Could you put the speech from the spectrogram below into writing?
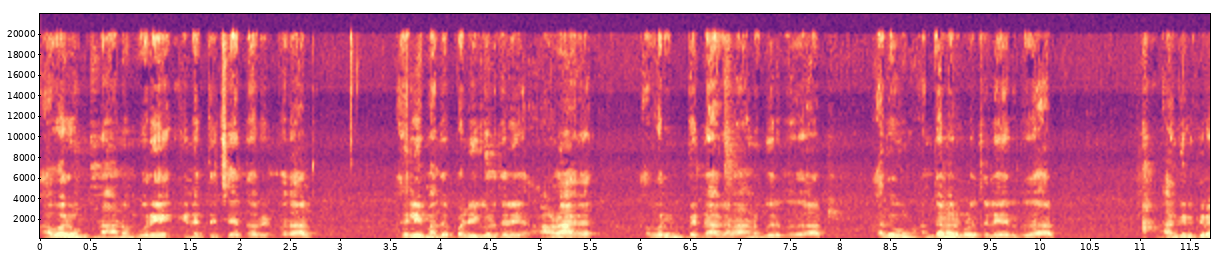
அவரும் நானும் ஒரே இனத்தைச் சேர்ந்தவர் என்பதால் அதிலேயும் அந்த பள்ளிக்கூடத்திலே ஆணாக அவரும் பெண்ணாக நானும் இருந்ததால் அதுவும் அந்தனர் குலத்திலே இருந்ததால் அங்கே இருக்கிற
